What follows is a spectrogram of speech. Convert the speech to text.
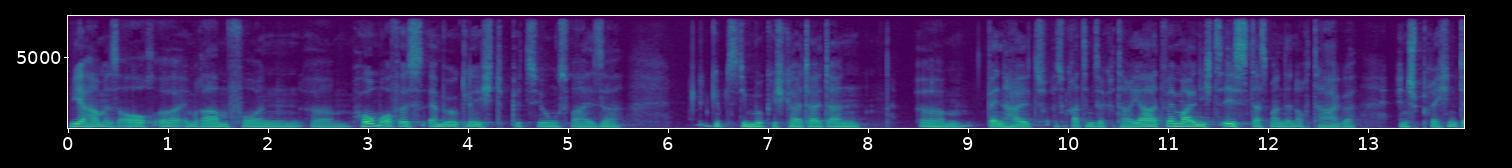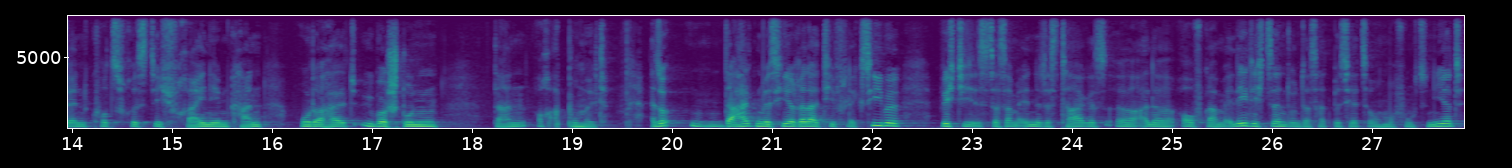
Wir haben es auch äh, im Rahmen von ähm, Homeoffice ermöglicht, beziehungsweise gibt es die Möglichkeit halt dann, ähm, wenn halt, also gerade im Sekretariat, wenn mal nichts ist, dass man dann auch Tage entsprechend dann kurzfristig freinehmen kann oder halt Überstunden dann auch abbummelt. Also da halten wir es hier relativ flexibel. Wichtig ist, dass am Ende des Tages äh, alle Aufgaben erledigt sind und das hat bis jetzt auch immer funktioniert.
